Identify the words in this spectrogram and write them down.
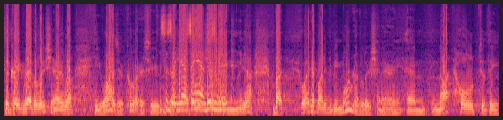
the great revolutionary. Well, he was, of course. He This is a yes and, isn't it? Yeah. But Whitehead wanted to be more revolutionary and not hold to the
